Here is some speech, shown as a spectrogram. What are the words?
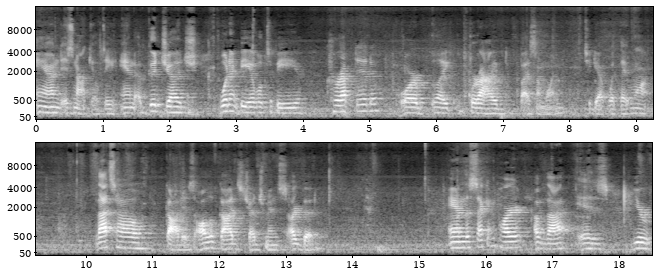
and is not guilty. And a good judge wouldn't be able to be corrupted or like bribed by someone to get what they want. That's how God is. All of God's judgments are good. And the second part of that is your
